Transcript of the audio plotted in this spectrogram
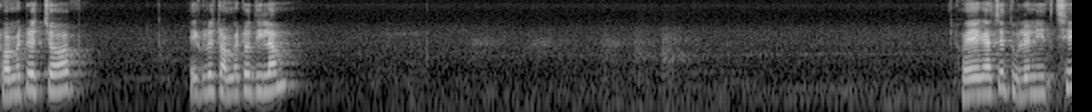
টমেটোর চপ, এগুলো টমেটো দিলাম। হয়ে গেছে, তুলে নিচ্ছি।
